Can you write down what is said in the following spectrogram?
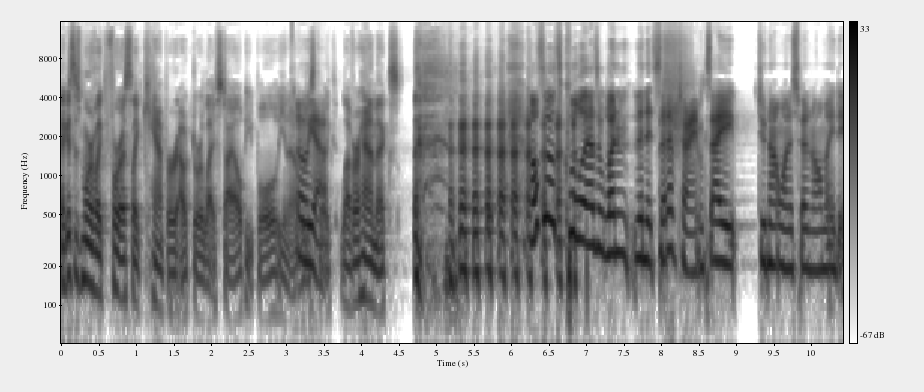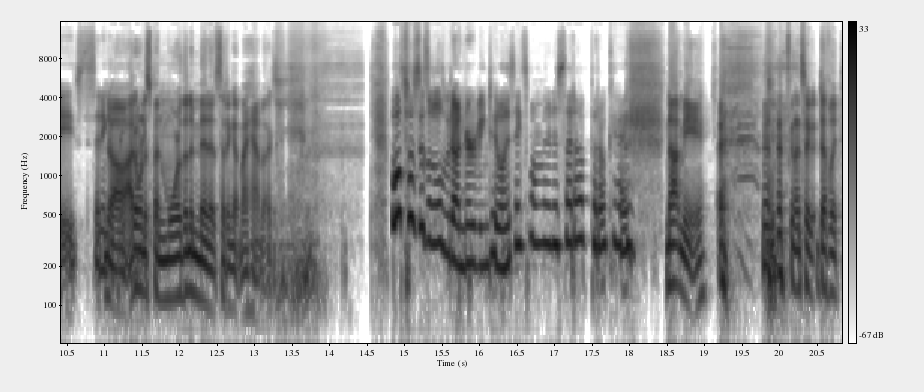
I guess it's more of like for us, like camper outdoor lifestyle people. You know, Oh, yeah. like love our hammocks. also, it's cool as a one minute setup time because I do not want to spend all my days setting no, up. I don't want to spend more than a minute setting up my hammock. Well, it's just a little bit unnerving too. It only takes one minute to set up, but okay. Not me. it's gonna take definitely.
